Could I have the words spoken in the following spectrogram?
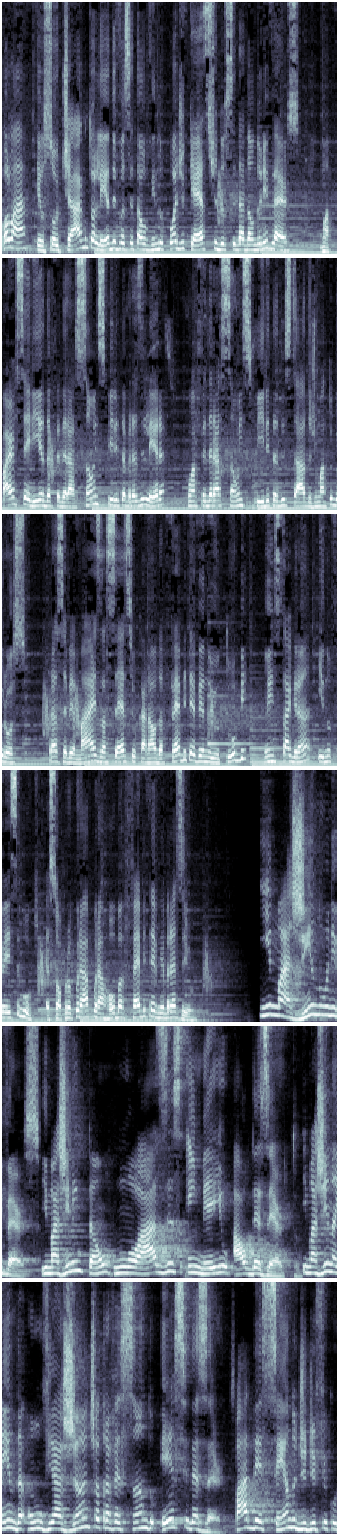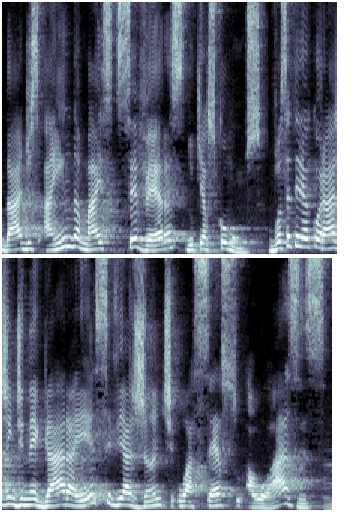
Olá, eu sou o Thiago Toledo e você está ouvindo o podcast do Cidadão do Universo, uma parceria da Federação Espírita Brasileira com a Federação Espírita do Estado de Mato Grosso. Para saber mais, acesse o canal da FEB TV no YouTube, no Instagram e no Facebook. É só procurar por arroba FebTV Brasil. Imagina o universo. Imagina então um oásis em meio ao deserto. Imagina ainda um viajante atravessando esse deserto, padecendo de dificuldades ainda mais severas do que as comuns. Você teria coragem de negar a esse viajante o acesso ao oásis?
